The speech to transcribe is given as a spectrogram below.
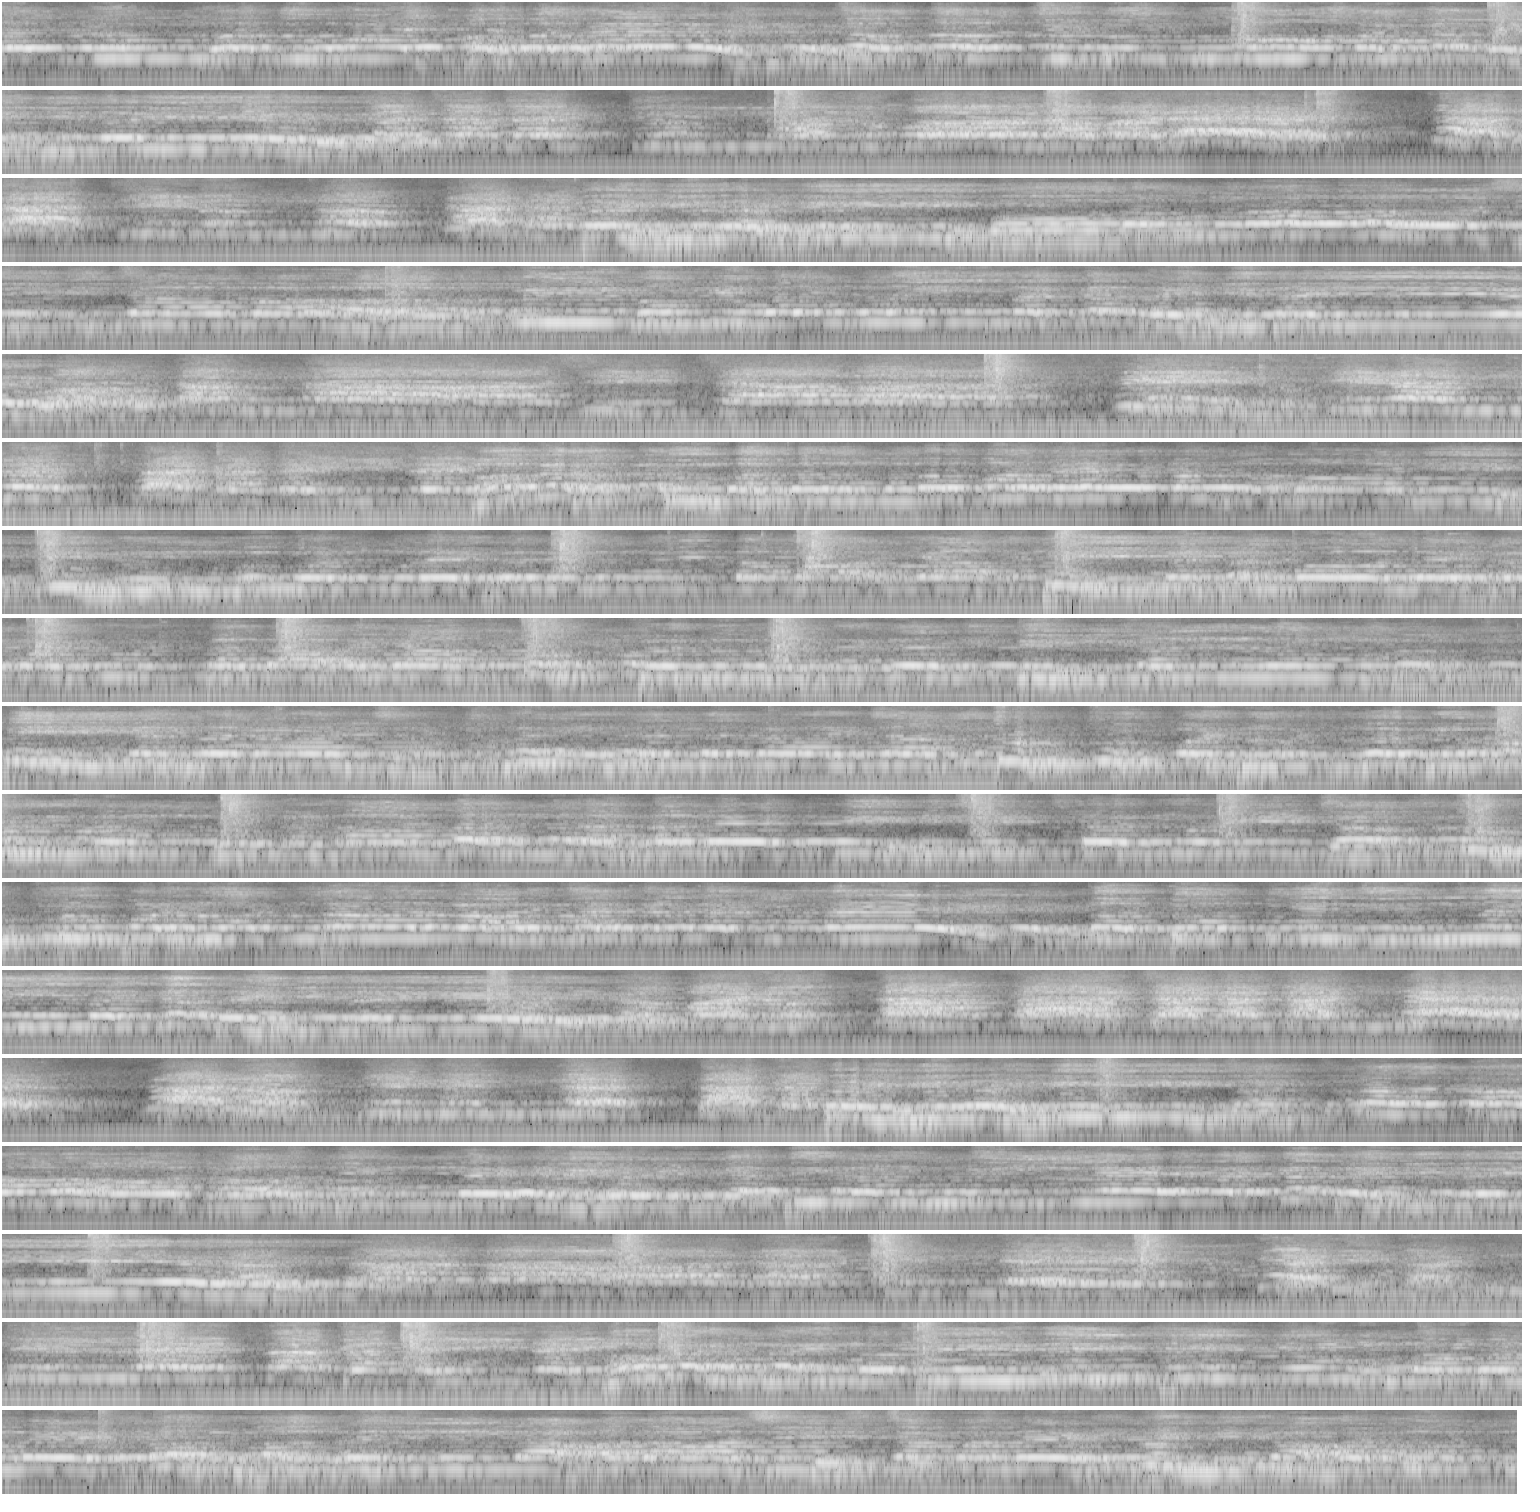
കണ്ണുകളിലും പീകന്ന കാഴ്ച വേദന കാഴ്ച ചുറ്റുപടുന്നൊരുള്ളും പിടിച്ചിട്ടൊരു വീഴ്ച ചുറ്റുപടുന്ന കാഴ്ചകൾ കണ്ടേ നടുക്കി നിന്ന് കഥയിലേ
